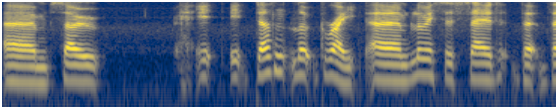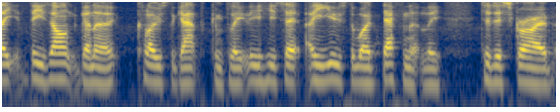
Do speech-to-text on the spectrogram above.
Um, so it it doesn't look great. Um, Lewis has said that they these aren't gonna close the gap completely. He said he used the word definitely to describe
